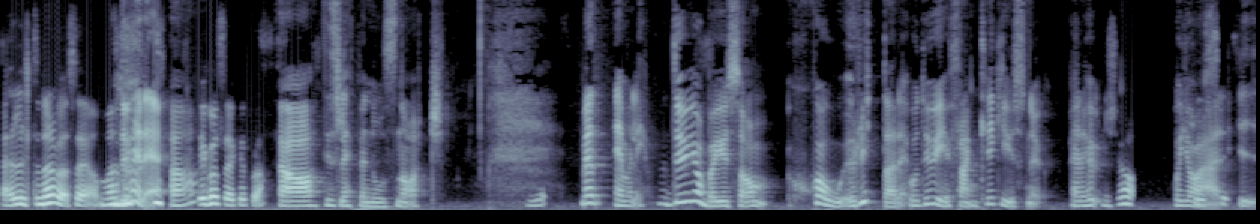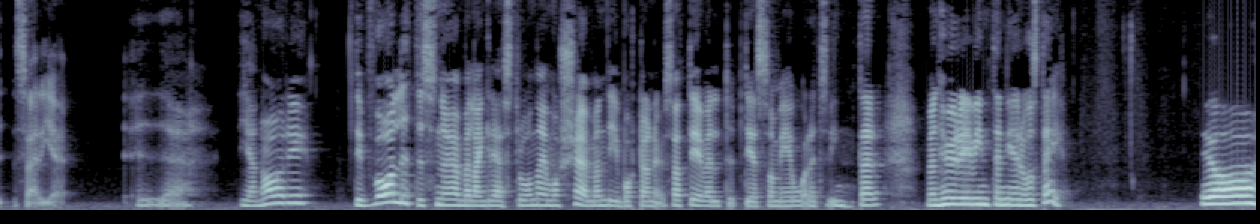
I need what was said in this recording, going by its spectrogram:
Jag är lite nervös är jag. Men du är det? Ja. det går säkert bra. Ja, det släpper nog snart. Yeah. Men Emily, du jobbar ju som showryttare och du är i Frankrike just nu, eller hur? Ja. Och jag precis. är i Sverige i eh, januari. Det var lite snö mellan grässtråna i morse, men det är borta nu. Så att det är väl typ det som är årets vinter. Men hur är vintern nere hos dig? Ja,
